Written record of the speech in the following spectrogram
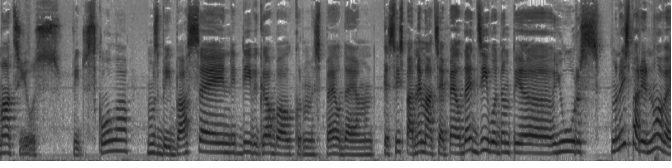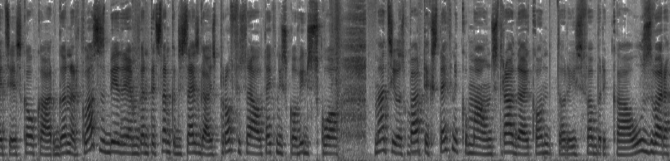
mācījos vidusskolā. Mums bija baseini, divi gabali, kur mēs peldējām. Es vispār nemācīju peldēt, dzīvojot pie jūras. Man vispār ir noveicies kaut kā ar, gan ar klases biedriem, gan pēc tam, kad es aizgāju uz profesionālu tehnisko vidusskolu. Mācījos pārtiks tehnikumā un strādāju konditorijas fabrikā uzvara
